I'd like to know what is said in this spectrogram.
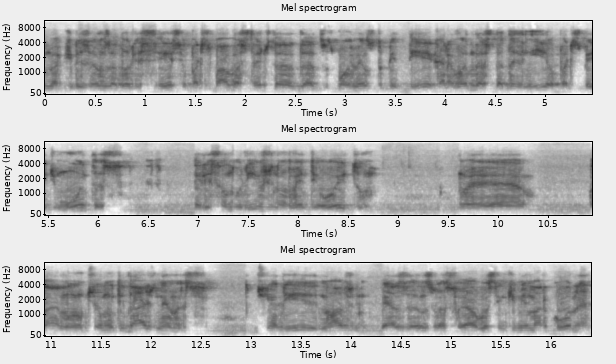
naqueles anos da adolescência, eu participava bastante da, da, dos movimentos do PT, Caravana da Cidadania, eu participei de muitas da eleição do livro de 98, é, não tinha muita idade, né? Mas tinha ali 9, 10 anos, mas foi algo assim que me marcou, né?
